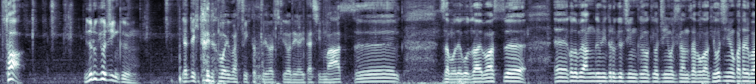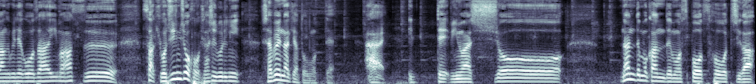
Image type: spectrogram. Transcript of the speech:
さあミドル巨人くん。やっていきたいと思います一つよろしくお願いいたしますザボでございますえー、この番組、ミドル巨人くんは巨人おじさんザボが巨人を語る番組でございます。さあ、巨人情報久しぶりに喋んなきゃと思って、はい、行ってみましょう。何でもかんでもスポーツ報知が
